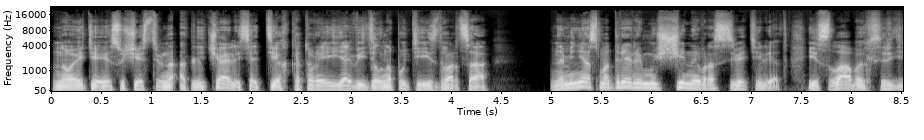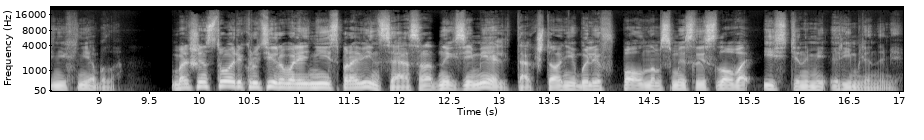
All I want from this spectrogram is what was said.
Но эти существенно отличались от тех, которые я видел на пути из дворца. На меня смотрели мужчины в расцвете лет, и слабых среди них не было. Большинство рекрутировали не из провинции, а с родных земель, так что они были в полном смысле слова истинными римлянами.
